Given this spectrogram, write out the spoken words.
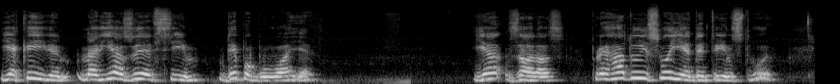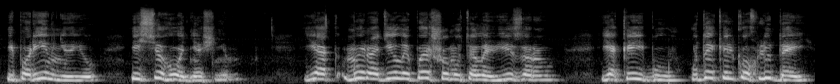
який він нав'язує всім, де побуває. Я зараз пригадую своє дитинство і порівнюю із сьогоднішнім, як ми раділи першому телевізору, який був у декількох людей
